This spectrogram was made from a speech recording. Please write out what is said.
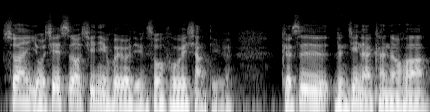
虽然有些时候心里会有点说会不会下跌了，可是冷静来看的话，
